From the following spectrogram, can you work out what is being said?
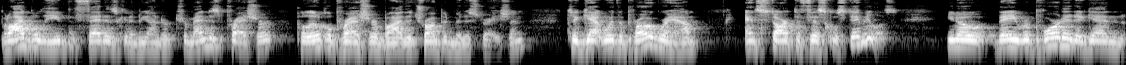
But I believe the Fed is going to be under tremendous pressure, political pressure by the Trump administration to get with the program and start the fiscal stimulus. You know, they reported again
